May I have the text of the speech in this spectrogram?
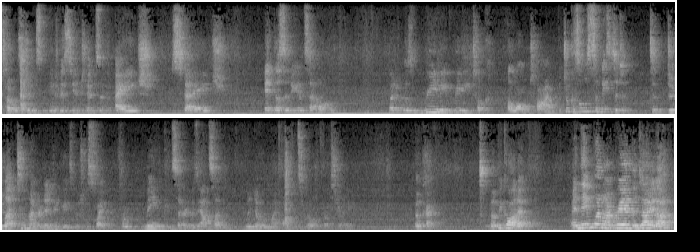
total students at the university in terms of age, stage, ethnicity, and so on. But it was really, really took a long time. It took us all semester to, to do like 200 interviews, which was like, for me, considering it was outside the window of my office, really frustrating. Okay, but we got it. And then when I ran the data,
